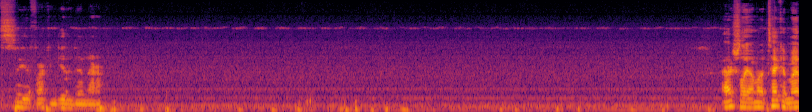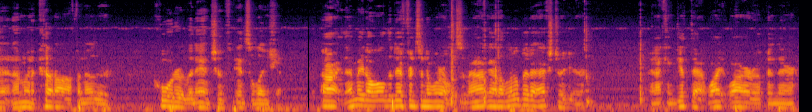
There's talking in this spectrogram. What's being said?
let's see if I can get it in there. Actually, I'm going to take a minute and I'm going to cut off another quarter of an inch of insulation. Alright, that made all the difference in the world. So now I've got a little bit of extra here. And I can get that white wire up in there.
